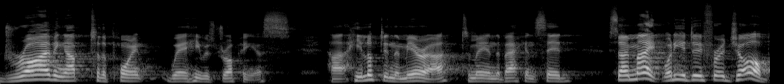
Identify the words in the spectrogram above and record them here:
driving up to the point where he was dropping us uh, he looked in the mirror to me in the back and said, So, mate, what do you do for a job?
